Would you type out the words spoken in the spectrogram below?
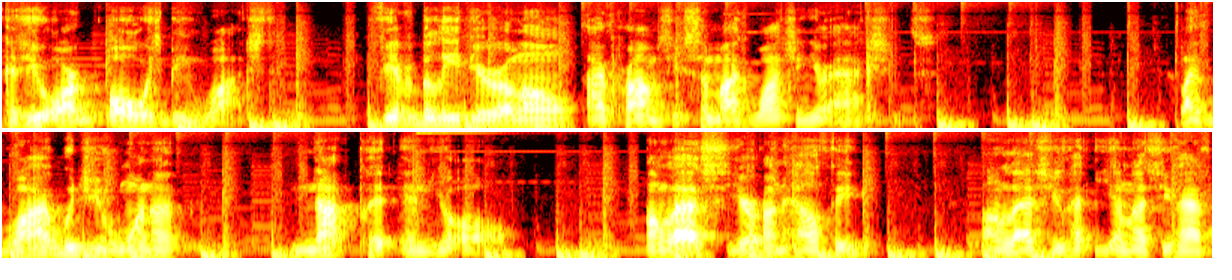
because you are always being watched. If you ever believe you're alone, I promise you, somebody's watching your actions. Like, why would you want to not put in your all? Unless you're unhealthy, unless you ha- unless you have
